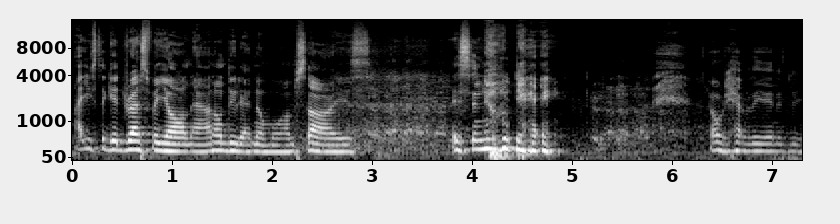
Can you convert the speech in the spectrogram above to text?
I used to get dressed for y'all now. I don't do that no more. I'm sorry. It's, it's a new day. I don't have the energy.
